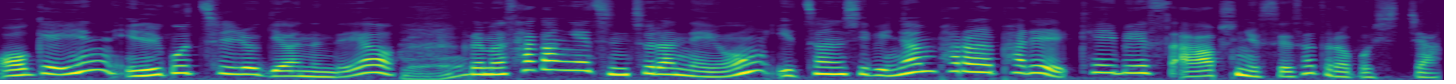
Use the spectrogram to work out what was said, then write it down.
Again 1976이었는데요. 네. 그러면 4 강에 진출한 내용 2012년 8월 8일 KBS 9시 뉴스에서 들어보시죠.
